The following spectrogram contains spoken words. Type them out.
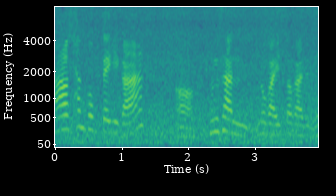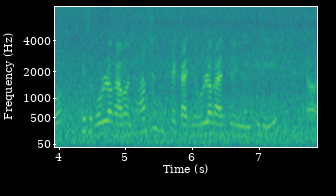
저 산 꼭대기가 어, 등산로가 있어가지고 계속 올라가면 저 산 꼭대기까지 올라갈 수 있는 길이 어,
